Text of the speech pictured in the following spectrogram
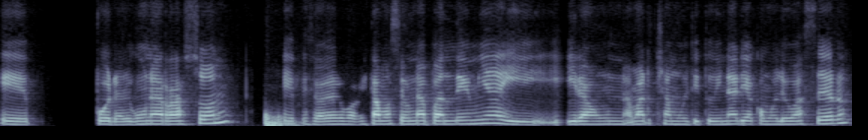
eh, por alguna razón, porque estamos en una pandemia y ir a una marcha multitudinaria como lo va a hacer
